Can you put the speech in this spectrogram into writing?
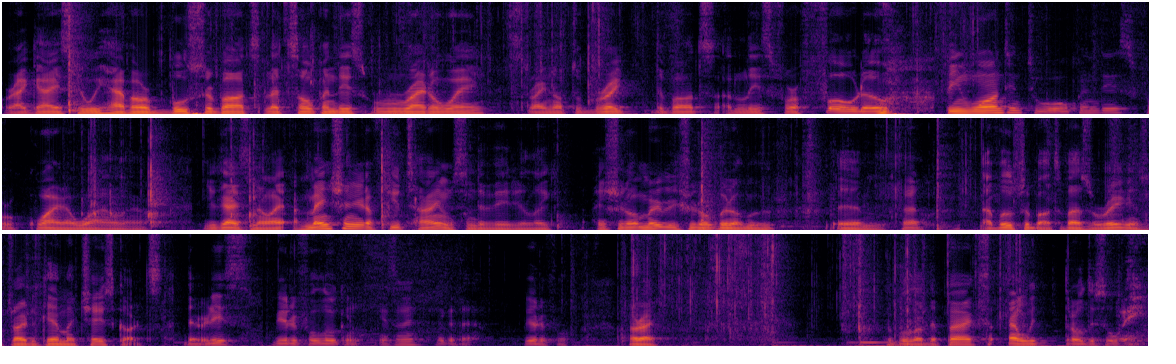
Alright guys, here we have our booster bots, let's open this right away. Let's try not to break the bots, at least for a photo. been wanting to open this for quite a while now. You guys know, I, I mentioned it a few times in the video, like, I should maybe should open up um, a booster box of Astral Radiance try to get my chase cards. There it is. Beautiful looking, isn't it? Look at that. Beautiful. Alright. We pull out the packs and we throw this away.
